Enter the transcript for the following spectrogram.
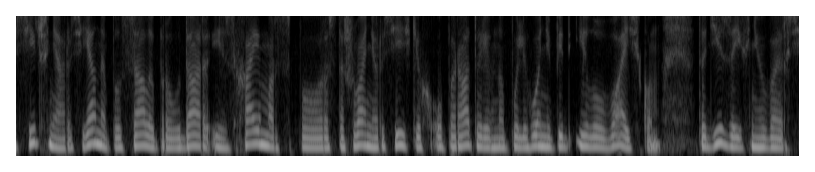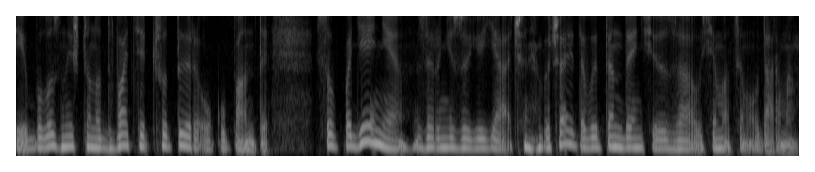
січня, росіяни писали про удар із Хаймарс по розташуванню російських операторів на полігоні під Іловайськом. Тоді, за їхньою версією, було знищено 24 окупанти. Совпадіння, зіронізую я. Чи не бачаєте ви тенденцію за усіма цими ударами?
